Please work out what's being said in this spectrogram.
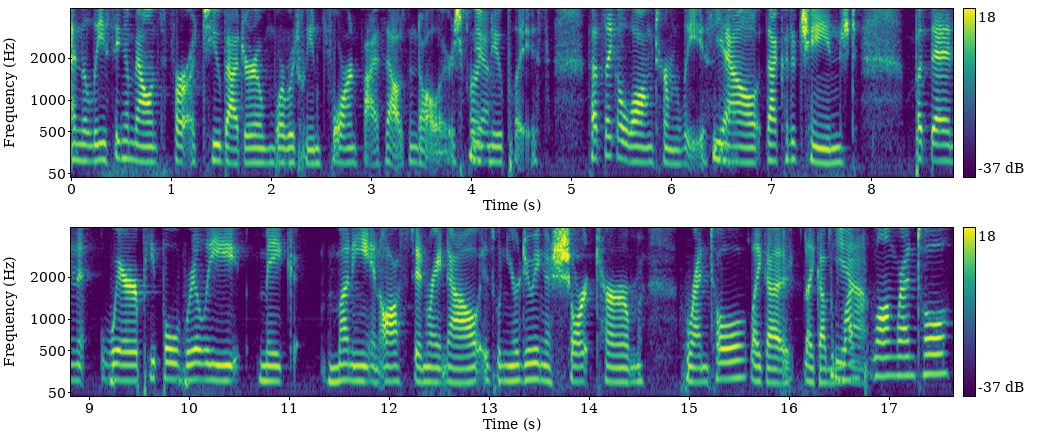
and the leasing amounts for a two bedroom were between four and five thousand dollars for Yeah. a new place that's like a long term lease Yes. now that could have changed but then where people really make money in Austin right now is when you're doing a short term rental, like a like a Yeah. month long rental.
